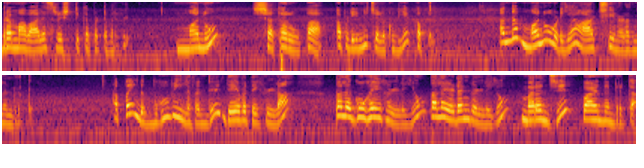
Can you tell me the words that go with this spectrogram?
பிரம்மாவால் சிருஷ்டிக்கப்பட்டவர்கள். மனு சதரூபா அப்படின்னு சொல்லக்கூடிய கப்பல் அந்த மனுவுடைய ஆட்சி நடந்துட்டுருக்கு அப்போ இந்த பூமியில் வந்து தேவதைகள்லாம் பல குகைகள்லையும் பல இடங்கள்லையும் மறைஞ்சு வாழ்ந்துட்டுருக்கா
